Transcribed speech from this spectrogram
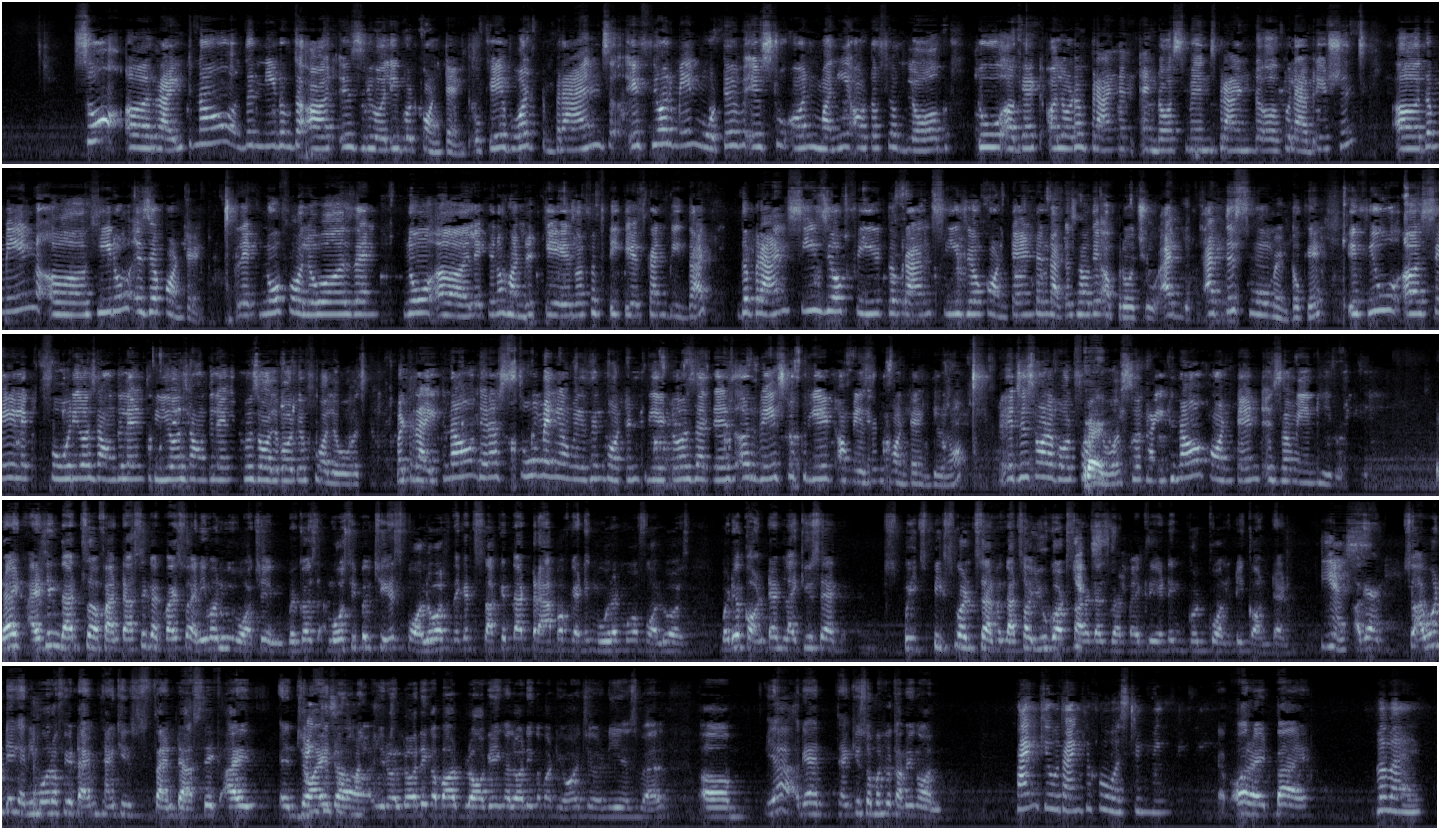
so uh, right now the need of the hour is really good content okay? What brands if your main motive is to earn money out of your blog to uh, get a lot of brand endorsements brand uh, collaborations uh, the main uh, hero is your content. Like no followers and no uh, like you know 100ks or 50ks can be that the brand sees your feed the brand sees your content and that is how they approach you at, at this moment okay if you uh, say like four years down the line three years down the line it was all about your followers but right now there are so many amazing content creators that there's a race to create amazing content you know it is just not about followers right. so right now content is the main hero Right. I think that's a fantastic advice for anyone who's watching because most people chase followers. They get stuck in that trap of getting more and more followers. But your content, like you said, speaks, speaks for itself. And that's how you got started yes. as well by creating good quality content. Yes. Again, so I won't take any more of your time. Thank you. It's fantastic. I enjoyed, you, so uh, you, know, learning about blogging, and learning about your journey as well. Um, yeah. Again, thank you so much for coming on. Thank you. Thank you for hosting me. Yep. All right. Bye. Bye bye.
